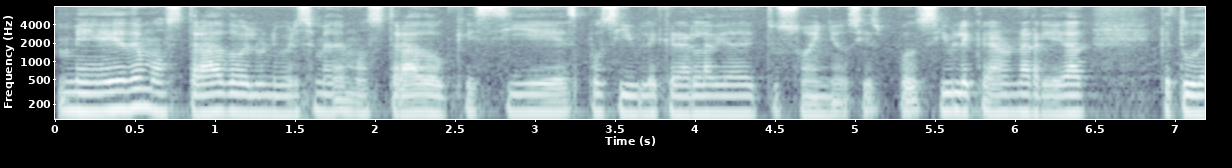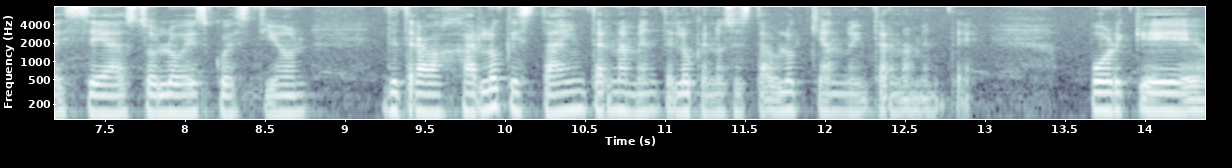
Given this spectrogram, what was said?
me he demostrado, el universo me ha demostrado que sí es posible crear la vida de tus sueños, sí es posible crear una realidad que tú deseas, solo es cuestión de trabajar lo que está internamente, lo que nos está bloqueando internamente. Porque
